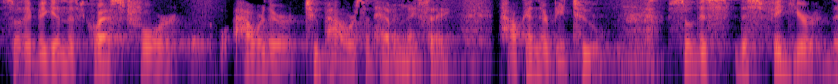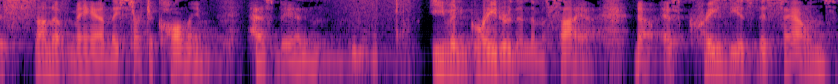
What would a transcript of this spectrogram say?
So they begin this quest for how are there two powers in heaven, they say. How can there be two? So this, this figure, this son of man, they start to call him, has been even greater than the Messiah. Now, as crazy as this sounds,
